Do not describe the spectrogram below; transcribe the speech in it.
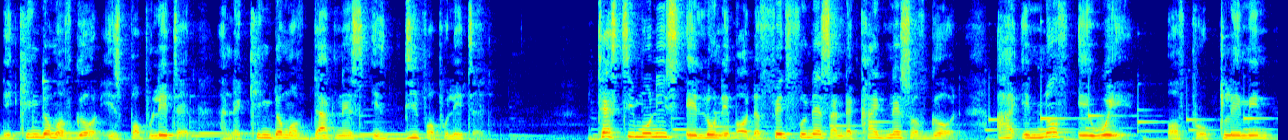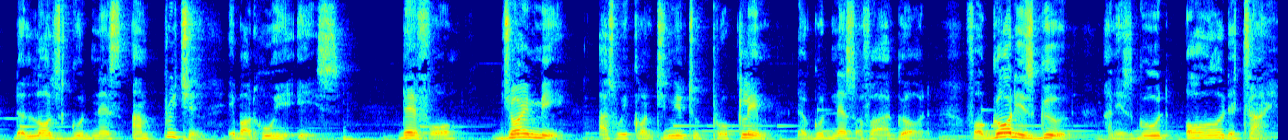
the kingdom of God is populated and the kingdom of darkness is depopulated. Testimonies alone about the faithfulness and the kindness of God are enough a way of proclaiming the Lord's goodness and preaching about who He is. Therefore, join me as we continue to proclaim the goodness of our God. For God is good and is good all the time.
